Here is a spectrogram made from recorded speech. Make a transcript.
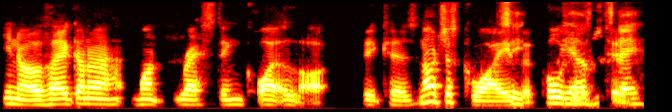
you know they're gonna want resting quite a lot. Because not just Kawhi, See, but Paul yeah, I George say,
